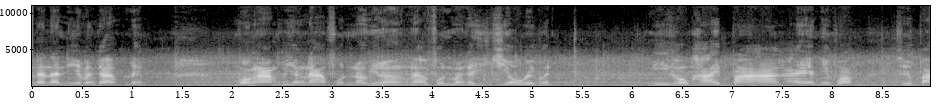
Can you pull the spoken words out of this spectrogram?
นั่นน่ะนี่มันก็เลยมองงามคือยังหนาฝนเนาะพี่น้องหนาฝนมันก็สิเขียวไปเบิดนี่เขาขายปลาขายอันนี้พร้อมซื้อปลา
